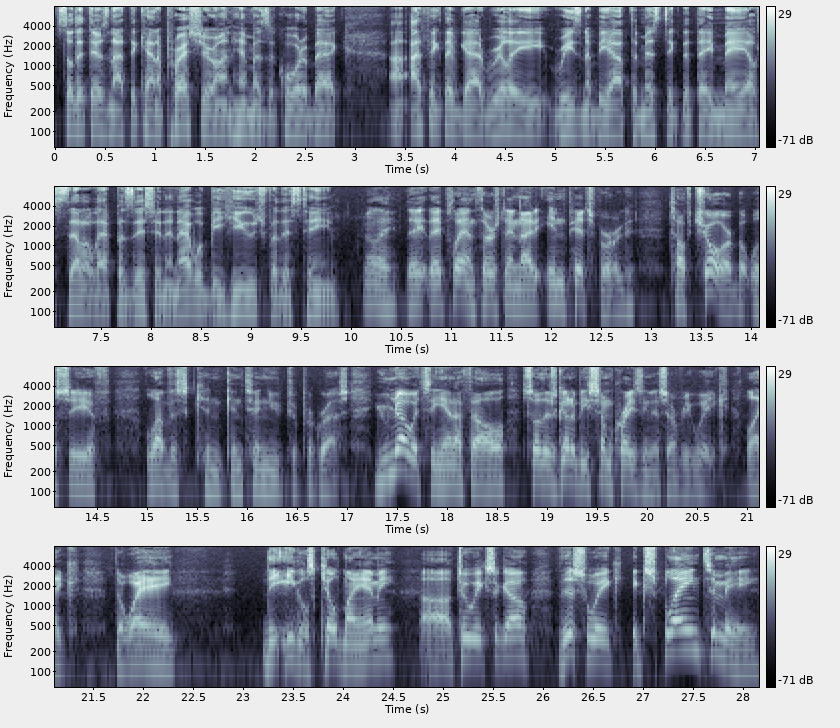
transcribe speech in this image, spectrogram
so that there's not the kind of pressure on him as a quarterback. Uh, I think they've got really reason to be optimistic that they may have settled that position, and that would be huge for this team. Well, they, they, they play on Thursday night in Pittsburgh. Tough chore, but we'll see if Levis can continue to progress. You know it's the NFL, so there's going to be some craziness every week. Like the way the Eagles killed Miami uh, two weeks ago. This week, explain to me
